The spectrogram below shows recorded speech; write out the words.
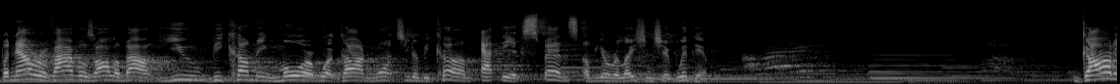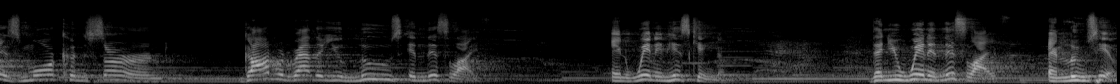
But now revival is all about you becoming more of what God wants you to become at the expense of your relationship with Him. God is more concerned, God would rather you lose in this life and win in His kingdom then you win in this life and lose Him.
